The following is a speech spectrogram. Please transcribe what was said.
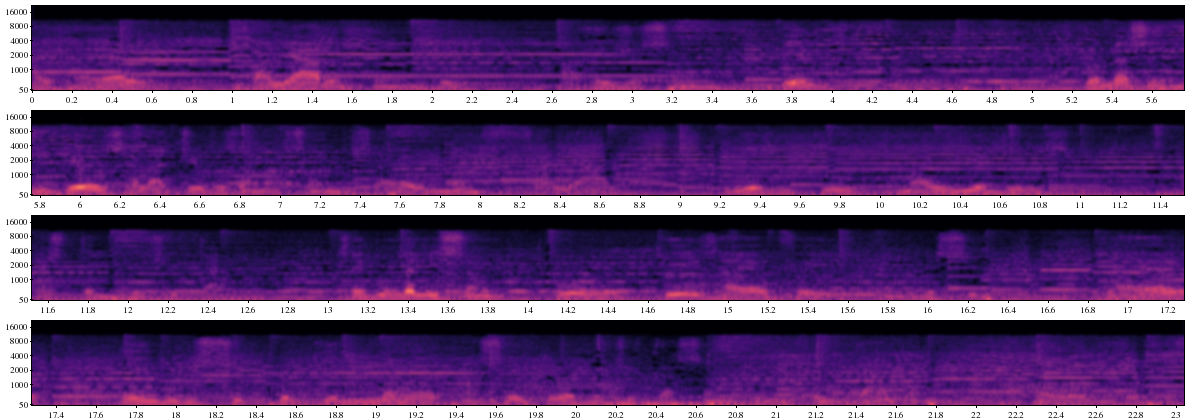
a Israel falharam com a rejeição deles. As promessas de Deus relativas à nação de Israel não falharam, mesmo que a maioria deles as tenha rejeitado. Segunda lição, por que Israel foi endurecido? Israel foi endurecido porque não aceitou a justificação que lhe foi dada através de Jesus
